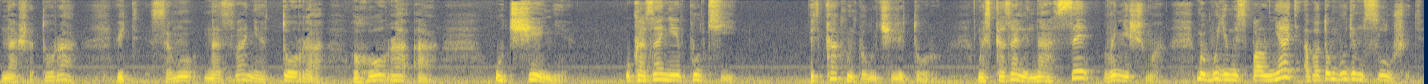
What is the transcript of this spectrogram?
Наша Тора. Ведь само название Тора, Гораа, учение, указание пути. Ведь как мы получили Тору? Мы сказали «Насе венишма». Мы будем исполнять, а потом будем слушать.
